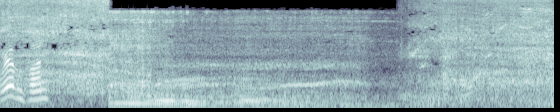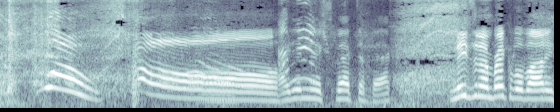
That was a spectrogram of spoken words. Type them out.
We're having fun. Whoa! Oh! I didn't expect a back. Needs an unbreakable body.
